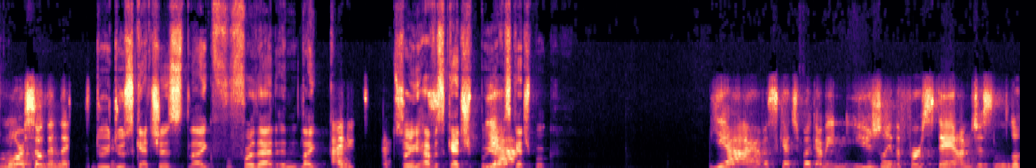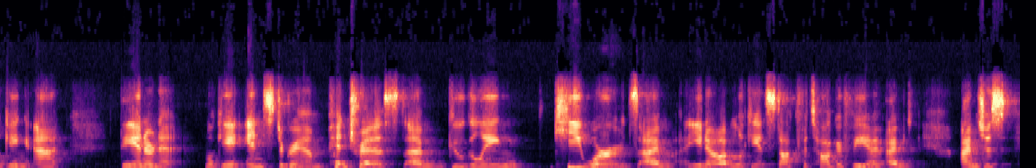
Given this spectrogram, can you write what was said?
more so than the? Do you do sketches like for, for that and like? I do. Sketches. So you have a sketch. You yeah. have a sketchbook. Yeah, I have a sketchbook. I mean, usually the first day I'm just looking at the internet, looking at Instagram, Pinterest. I'm googling keywords. I'm, you know, I'm looking at stock photography. I, I'm, I'm just,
